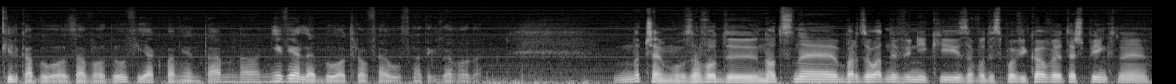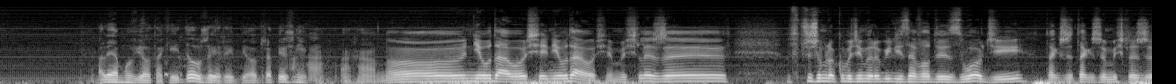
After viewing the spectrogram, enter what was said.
kilka było zawodów i jak pamiętam, no niewiele było trofeów na tych zawodach. No czemu? Zawody nocne, bardzo ładne wyniki, zawody spławikowe też piękne. Ale ja mówię o takiej dużej rybie, o drapieżniku. Aha, aha, no nie udało się, nie udało się. Myślę, że w przyszłym roku będziemy robili zawody z Łodzi, także, także myślę, że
